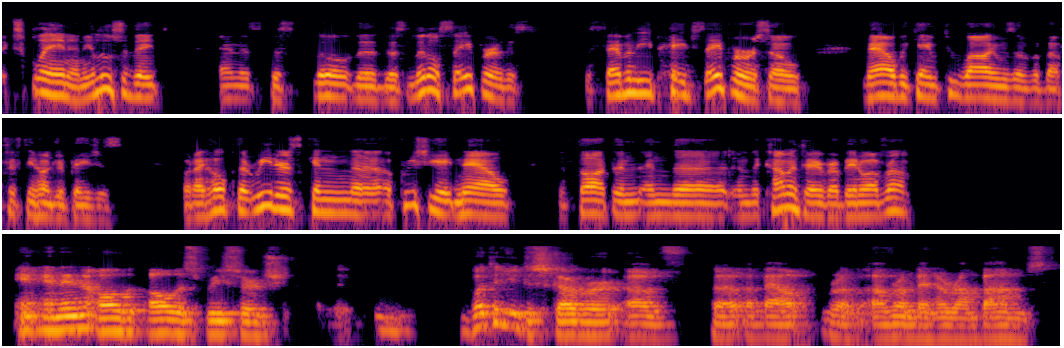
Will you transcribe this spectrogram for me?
explain and elucidate. And this this little the, this little sefer, this seventy page safer or so, now became two volumes of about fifteen hundred pages. But I hope that readers can uh, appreciate now the thought and, and the and the commentary of Rabbeinu Avram. And, and in all all this research, what did you discover of uh, about Avram ben Rambam's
